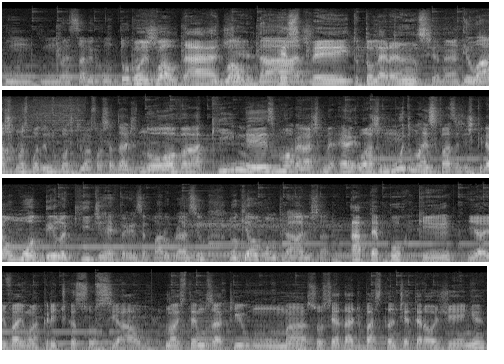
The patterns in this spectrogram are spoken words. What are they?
com, com, né, sabe, com todo com igualdade, igualdade, respeito, tolerância, né? Eu acho que nós podemos construir uma sociedade nova aqui mesmo, Horácio. É, eu acho muito mais fácil a gente criar um modelo aqui de referência para o Brasil do que ao contrário, sabe? Até porque, e aí vai uma crítica social, nós temos aqui uma sociedade bastante heterogênea,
